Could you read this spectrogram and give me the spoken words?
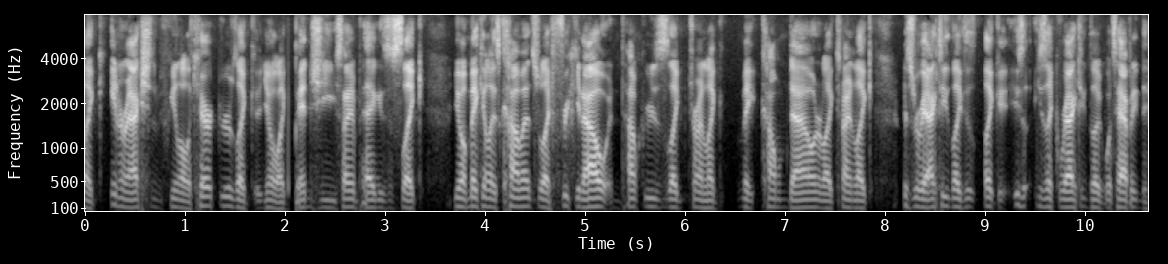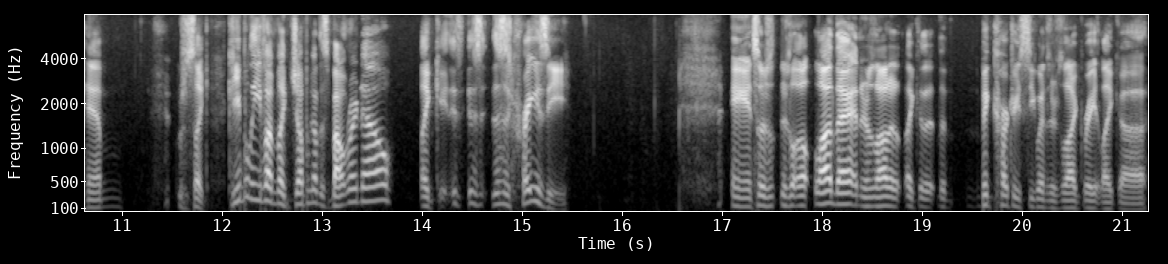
like interactions between all the characters. Like you know, like Benji Simon Pegg is just like you know making all these comments or like freaking out, and Tom Cruise is like trying to like make calm him down or like trying to like is reacting like like he's, he's like reacting to like what's happening to him. It's just like, can you believe I'm like jumping on this mountain right now? Like it's, this is crazy. And so there's, there's, a lot of that, and there's a lot of like the, the big cartoon sequence. There's a lot of great like uh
